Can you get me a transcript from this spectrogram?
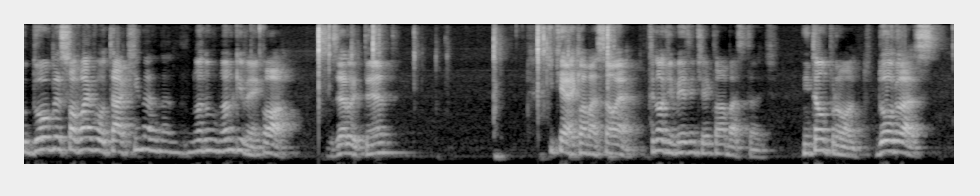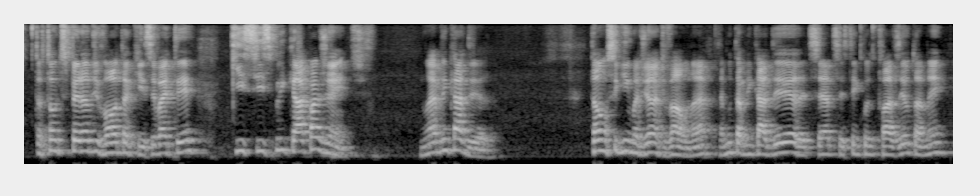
O Douglas só vai voltar aqui na, na, no, ano, no ano que vem. Ó, 0,80. O que, que é a reclamação? É, final de mês a gente reclama bastante. Então pronto. Douglas, estão te esperando de volta aqui. Você vai ter que se explicar com a gente. Não é brincadeira. Então seguimos adiante, vamos, né? É muita brincadeira, etc. Vocês têm coisa para fazer, eu também.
